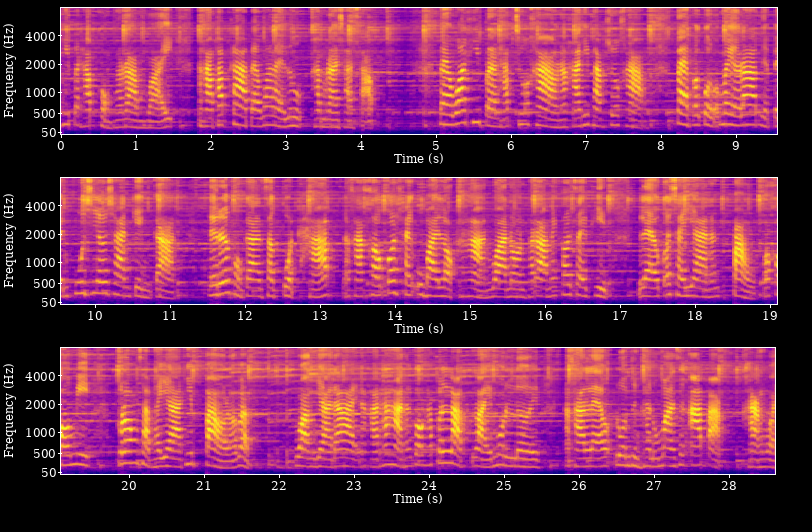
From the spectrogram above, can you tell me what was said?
ที่ประทับของพระรามไว้นะคะพับพลาแปลว่าอะไรลูกคำราชาศัพท์แปลว่าที่ประทับชั่วคราวนะคะ ที่พักชั่วคราว แต่ปรากฏว่ามายราบเนี่ยเป็นผู้เชี่ยวชาญเก่งกาจ ในเรื่องของการสะกดทับนะคะเขาก็ใช้อุบายหลอกทหารวานอนพระรามให้เข้าใจผิด แล้วก็ใช้ยานั้นเป่า เพราะเขามีกล้องสัพยาที่เป่าแล้วแบบวางยาได้นะคะ ทหารทั้งกองทัพก็หลับไหลหมดเลยนะคะ แล้วรวมถึงหนุมานซึ่งอ้าปากค้างไว้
